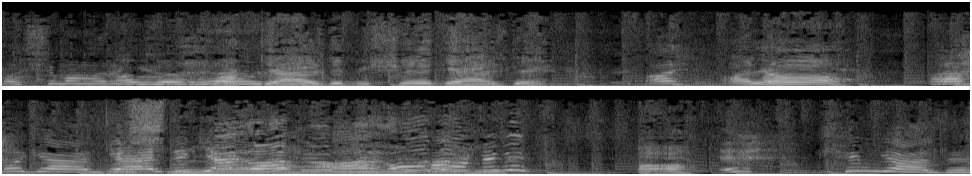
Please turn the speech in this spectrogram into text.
başım ağrıyor. Allah'ım. Bak geldi bir şey geldi. Ay Alo. araba geldi. Geldi gel. Aa, aa, o adam evet. Aa Kim geldi?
